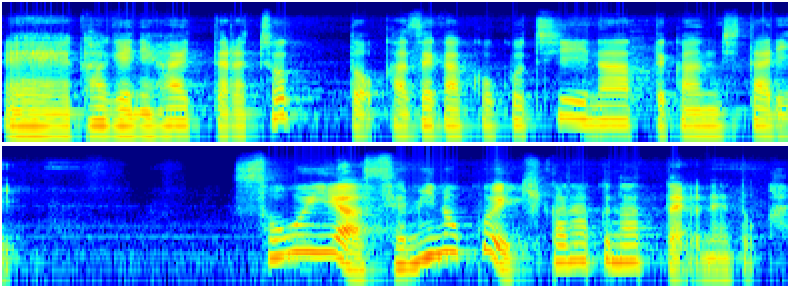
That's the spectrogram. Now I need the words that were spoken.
えー影に入ったらちょっと風が心地いいなって感じたりそういやセミの声聞かなくなったよねとか。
